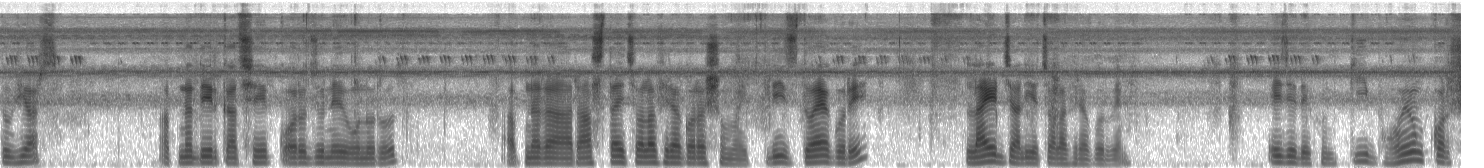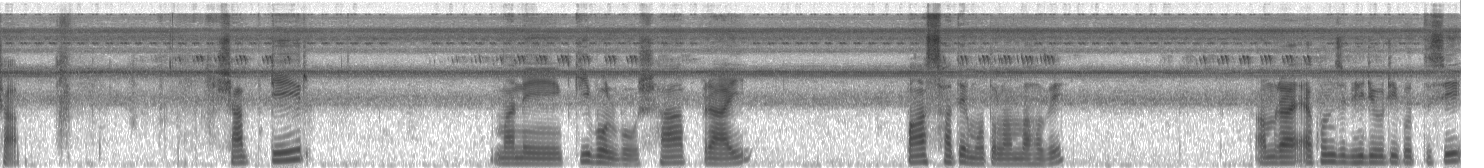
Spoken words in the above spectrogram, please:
তো ভিয়ার্স আপনাদের কাছে করজনের অনুরোধ, আপনারা রাস্তায় চলাফেরা করার সময় প্লিজ দয়া করে লাইট জ্বালিয়ে চলাফেরা করবেন। এই যে দেখুন, কি ভয়ঙ্কর সাপ। সাপটির মানে কি বলব, সাপ প্রায় পাঁচ হাতের মতো লম্বা হবে। আমরা এখন যে ভিডিওটি করতেছি,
